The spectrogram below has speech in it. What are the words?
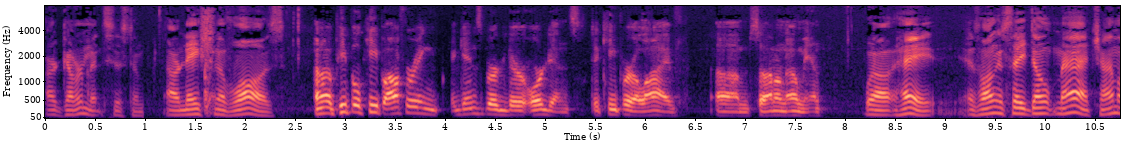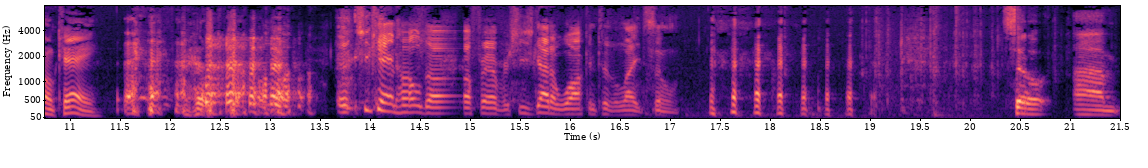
our government system, our nation of laws. I don't know. People keep offering Ginsburg their organs to keep her alive. Um, so I don't know, man. Well, hey, as long as they don't match, I'm okay. she can't hold off forever. She's got to walk into the light soon. so um,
